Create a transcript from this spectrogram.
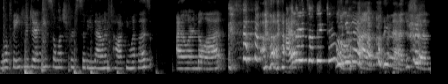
Well, thank you, Jackie, so much for sitting down and talking with us. I learned a lot. I learned something too. Look at that. Look at that. Just a,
